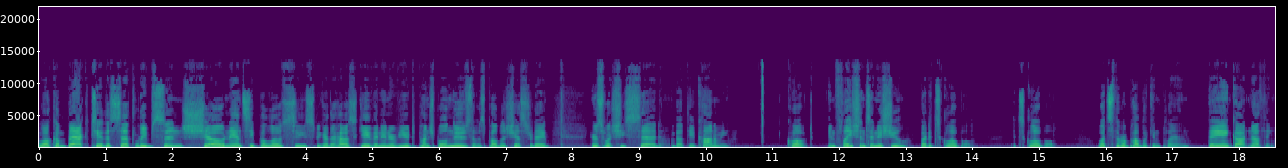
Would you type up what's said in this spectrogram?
Welcome back to the Seth Leibsohn Show. Nancy Pelosi, Speaker of the House, gave an interview to Punchbowl News that was published yesterday. Here's what she said about the economy. Quote, Inflation's an issue, but it's global. It's global. What's the Republican plan? They ain't got nothing.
